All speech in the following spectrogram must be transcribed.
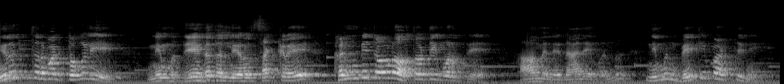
ನಿರಂತರವಾಗಿ ತಗೊಳ್ಳಿ. ನಿಮ್ಮ ದೇಹದಲ್ಲಿರೋ ಸಕ್ಕರೆ ಖಂಡಿತವಾಗ್ಲೂ ಹತೋಟಿಗೆ ಬರುತ್ತೆ. ಆಮೇಲೆ ನಾನೇ ಬಂದು ನಿಮ್ಮನ್ನು ಭೇಟಿ ಮಾಡ್ತೀನಿ.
